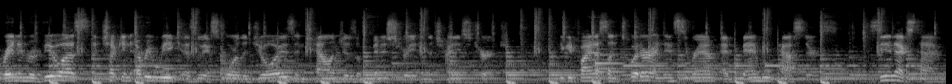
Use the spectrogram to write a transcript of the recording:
Rate and review us, and check in every week as we explore the joys and challenges of ministry in the Chinese church. You can find us on Twitter and Instagram at Bamboo Pastors. See you next time.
